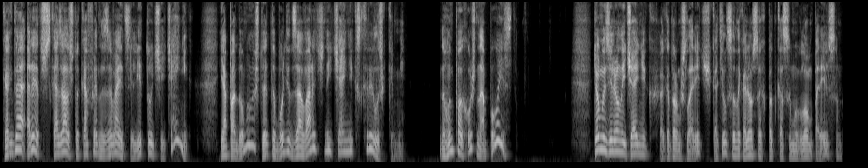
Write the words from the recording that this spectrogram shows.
Когда Редж сказал, что кафе называется «Летучий чайник», я подумала, что это будет заварочный чайник с крылышками. Но он похож на поезд. Темно-зеленый чайник, о котором шла речь, катился на колесах под косым углом по рельсам,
